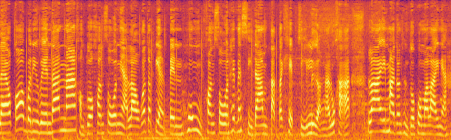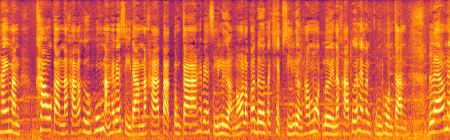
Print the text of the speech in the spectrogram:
แล้วก็บริเวณด้านหน้าของตัวคอนโซลเนี่ย เราก็จะเปลี่ยนเป็นหุ้มคอนโซลให้เป็นสีดำตัดตะเข็บสีเหลืองนะลูกค้าไล่มาจนถึงตัวพวงมาลัยเนี่ยให้มัน เข้ากันนะคะ ก็คือหุ้มหนังให้เป็นสีดำนะคะ ตัดตรงกลางให้เป็นสีเหลืองเนาะแล้วก็เดินตะเข็บสีเหลืองทั้งหมดเลยนะคะ เพื่อให้มันคุมโทนกัน แล้วใน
